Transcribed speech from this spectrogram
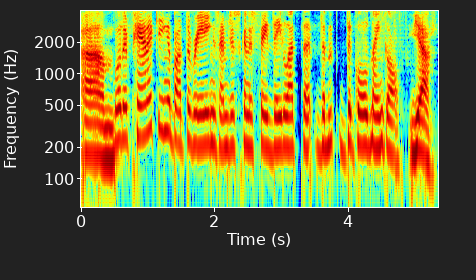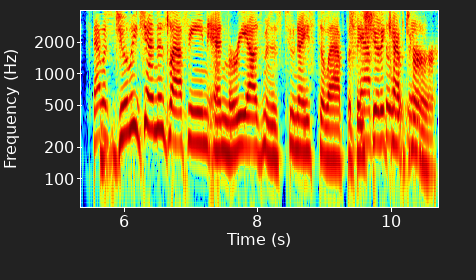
um, Well, they're panicking about the ratings. I'm just going to say they let the, the, the gold mine go. yeah. That was- Julie Chen is laughing and Marie Osmond is too nice to laugh, but they should have kept her.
